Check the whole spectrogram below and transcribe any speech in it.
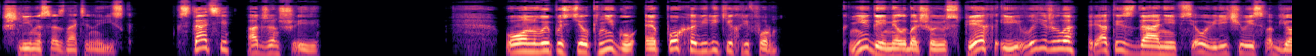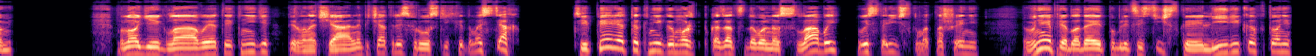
шли на сознательный риск. Кстати, о Джаншиеве. Он выпустил книгу «Эпоха великих реформ». Книга имела большой успех и выдержала ряд изданий, все увеличиваясь в объеме. Многие главы этой книги первоначально печатались в русских ведомостях. Теперь эта книга может показаться довольно слабой в историческом отношении. В ней преобладает публицистическая лирика в тоне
